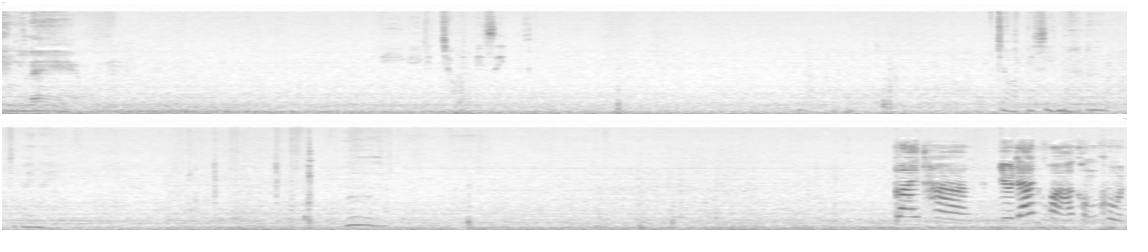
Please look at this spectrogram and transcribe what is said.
ถึงแล้ว นี่ไงก็จอดไปสิจอดไป สิมาเออจะไปไหนปลายทางอยู่ด้านขวาของคุณ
